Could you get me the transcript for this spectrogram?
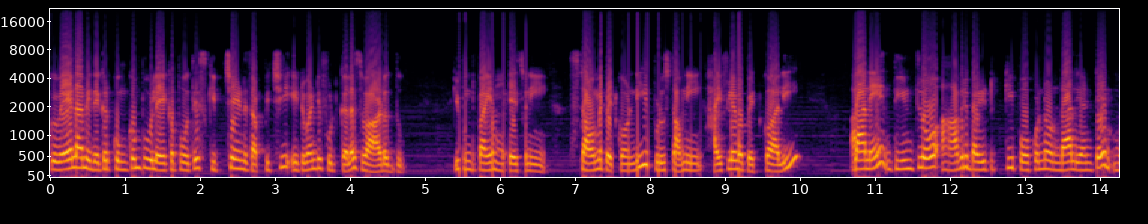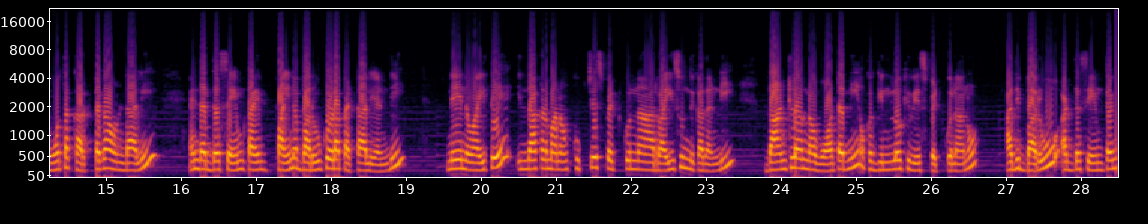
ఒకవేళ మీ దగ్గర కుంకుమ పువ్వు లేకపోతే స్కిప్ చేయండి తప్పించి ఎటువంటి ఫుడ్ కలర్స్ వాడొద్దు. ఇప్పుడు పైన వేసుకుని స్టవ్ మీద పెట్టుకోండి. ఇప్పుడు స్టవ్ని హై ఫ్లేమ్లో పెట్టుకోవాలి. అలానే దీంట్లో ఆవిరి బయటికి పోకుండా ఉండాలి అంటే మూత కరెక్ట్గా ఉండాలి. And at the same time పైన బరువు కూడా పెట్టాలి అండి. నేను అయితే ఇందాక మనం కుక్ చేసి పెట్టుకున్న రైస్ ఉంది కదండి దాంట్లో ఉన్న వాటర్ని ఒక గిన్నెలోకి వేసి పెట్టుకున్నాను. అది బరువు అట్ ద సేమ్ టైం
